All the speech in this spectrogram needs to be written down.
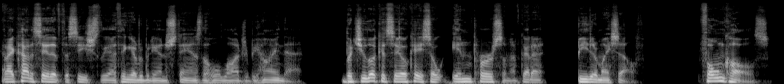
And I kind of say that facetiously. I think everybody understands the whole logic behind that. But you look and say, okay, so in person, I've got to be there myself. Phone calls.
